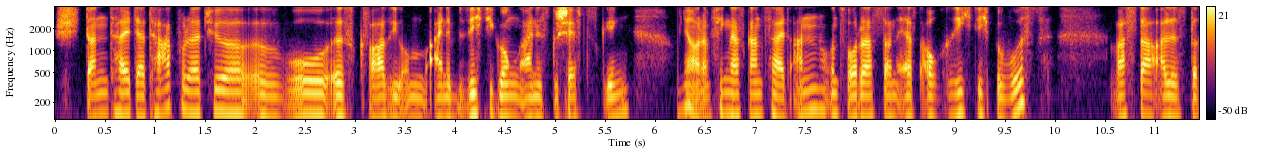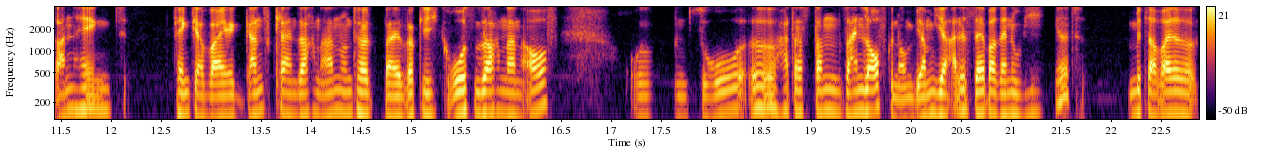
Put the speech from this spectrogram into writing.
stand halt der Tag vor der Tür, äh, wo es quasi um eine Besichtigung eines Geschäfts ging. Ja, dann fing das Ganze halt an. Uns wurde das dann erst auch richtig bewusst, was da alles dranhängt. Fängt ja bei ganz kleinen Sachen an und hört bei wirklich großen Sachen dann auf. Und so äh, hat das dann seinen Lauf genommen. Wir haben hier alles selber renoviert. Mittlerweile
